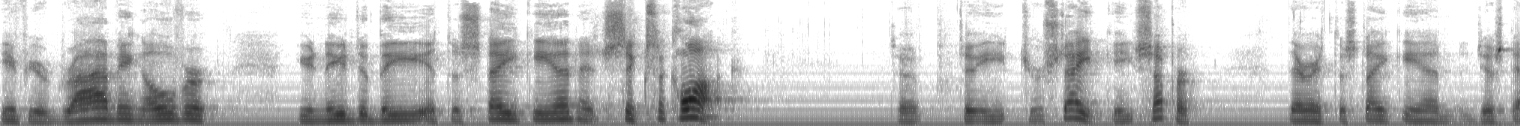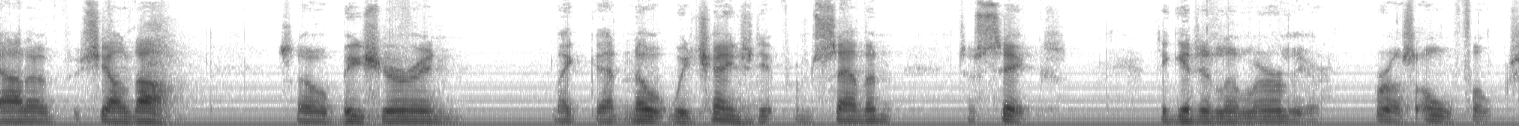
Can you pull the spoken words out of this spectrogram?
if you're driving over, you need to be at the Steak Inn at 6 o'clock to, to eat your steak, eat supper there at the Steak Inn just out of Sheldon. So be sure and make that note. We changed it from 7 to 6 to get it a little earlier for us old folks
